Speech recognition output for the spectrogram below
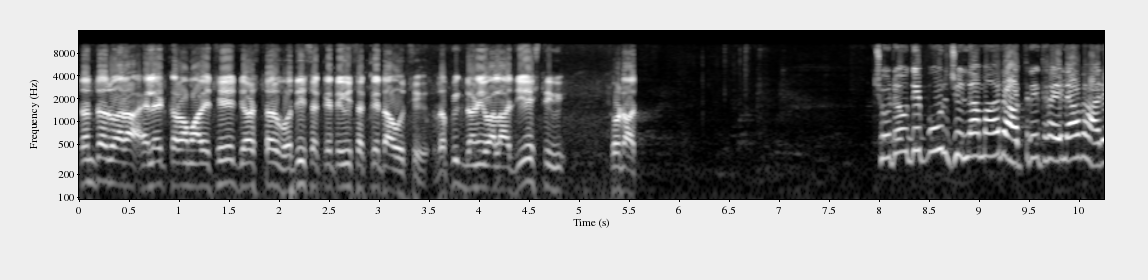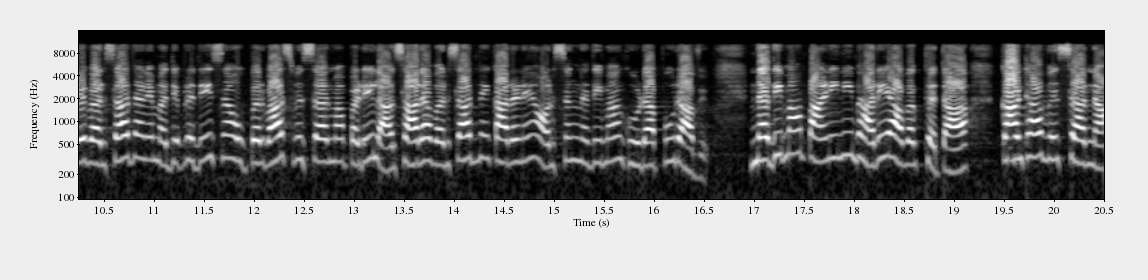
તંત્ર દ્વારા એલર્ટ કરવામાં આવે છે. જળસ્તર વધી શકે તેવી શક્યતાઓ છે. રફીક દણીવાલા જીએસટીવી છોટા છોટાઉદેપુર જિલ્લામાં રાત્રે થયેલા ભારે વરસાદ અને મધ્યપ્રદેશના ઉપરવાસ વિસ્તારમાં પડેલા સારા વરસાદને કારણે ઓરસંગ નદીમાં ઘોડાપૂર આવ્યું. નદીમાં પાણીની ભારે આવક થતાં કાંઠા વિસ્તારના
